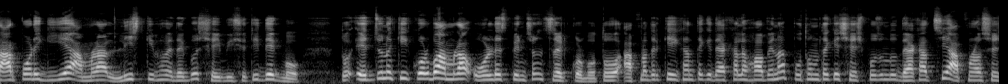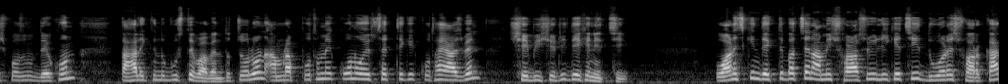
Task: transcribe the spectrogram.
তারপরে গিয়ে আমরা লিস্ট কীভাবে দেখব সেই বিষয়টি দেখব। তো এর জন্য কি করব? আমরা ওল্ড এজ পেনশন সিলেক্ট করব। তো আপনাদেরকে এখান থেকে দেখালে হবে না। প্রথম থেকে শেষ পর্যন্ত দেখাচ্ছি। আপনারা শেষ পর্যন্ত দেখুন, তাহলে কিন্তু বুঝতে পারবেন। তো চলুন, আমরা প্রথমে কোন ওয়েবসাইট থেকে কোথায় আসবেন সেই বিষয়টি দেখে নিচ্ছি। ওয়ান স্ক্রিন দেখতে পাচ্ছেন, আমি সরাসরি লিখেছি, দুয়ারে সরকার,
